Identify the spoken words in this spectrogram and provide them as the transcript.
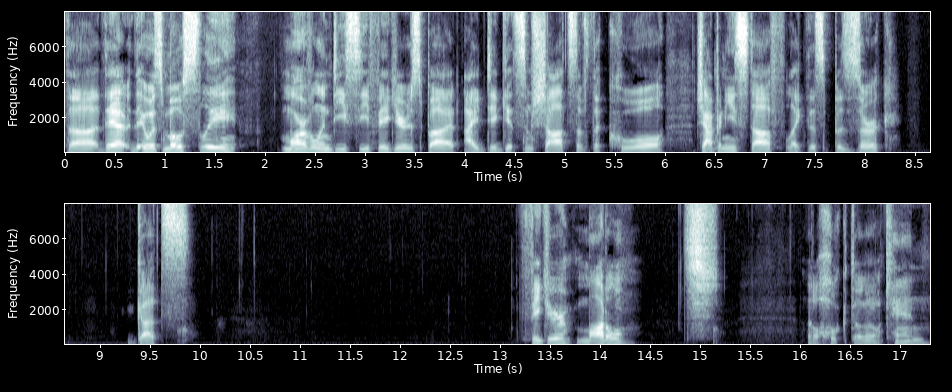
The there it was mostly Marvel and DC figures, but I did get some shots of the cool Japanese stuff, like this Berserk Guts figure, model. Little Hokuto no Ken.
